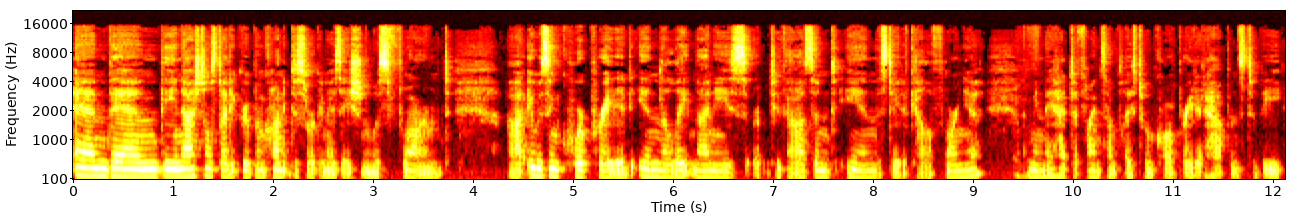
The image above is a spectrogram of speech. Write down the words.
and then the National Study Group on Chronic Disorganization was formed. Uh, it was incorporated in the late 90s or 2000 in the state of California. Mm-hmm. I mean, they had to find some place to incorporate. It happens to be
